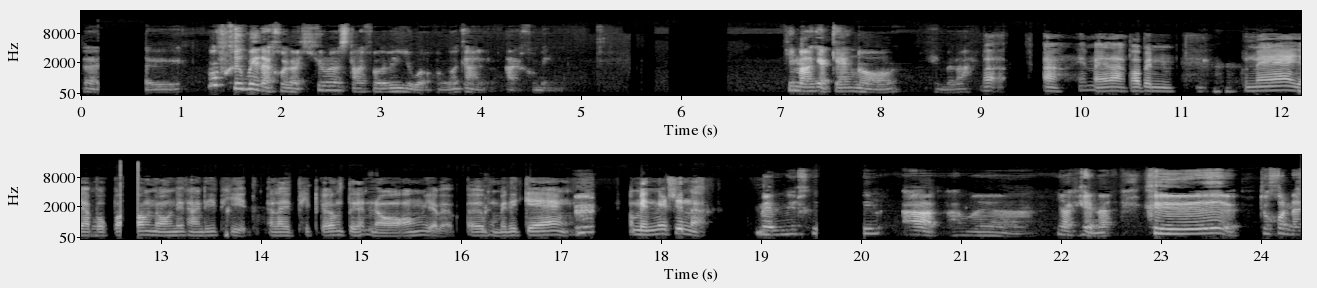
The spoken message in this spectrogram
เออก็คือมีแต่คนแบบคิดว่า start following อยู่อะผมต้องการอ่านคอมเมนต์พี่มาร์กอยากแกล้งน้อง เห็นไหมล่ะว่า อะเห็นไหมล่ะพอเป็นคุณแม่อย่าปกป้องน้องในทางที่ผิด อะไรผิดก็ต้องเตือนน้อง อย่าแบบ เออ ผมไม่ได้แกล้งคอมเมนต์ไม่ขึ้นอะ เมนไม่ขึ้นอ่าทำไมอะ อยากเห็นอะคือทุกคนนะ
